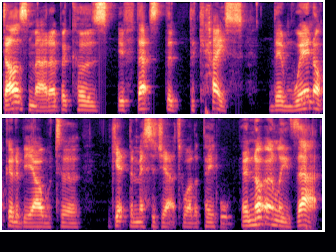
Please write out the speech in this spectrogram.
does matter because if that's the the case, then we're not going to be able to get the message out to other people. And not only that,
